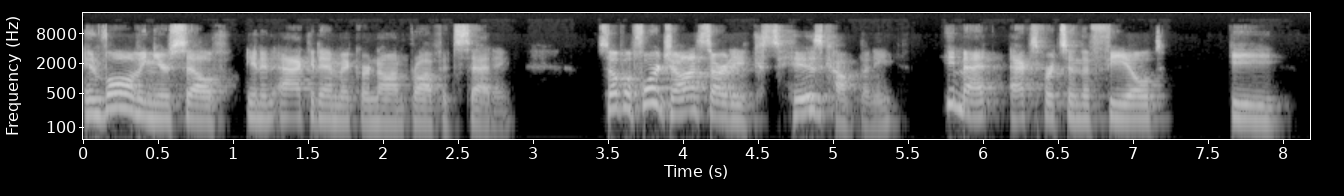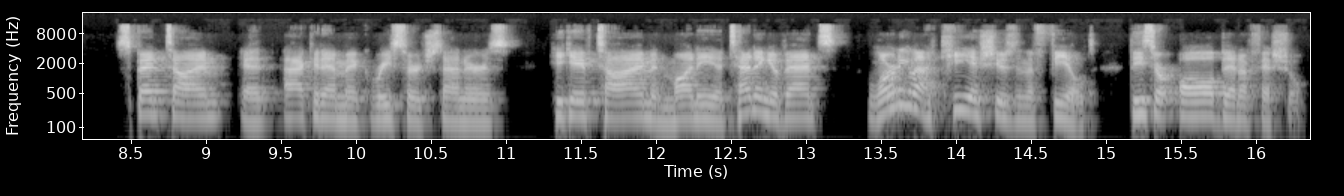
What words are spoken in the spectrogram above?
involving yourself in an academic or nonprofit setting. So, before John started his company, he met experts in the field. He spent time at academic research centers. He gave time and money attending events, learning about key issues in the field. These are all beneficial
